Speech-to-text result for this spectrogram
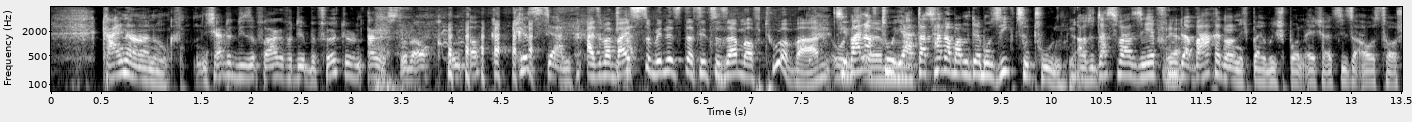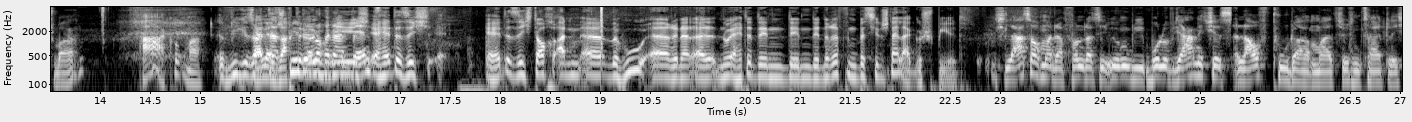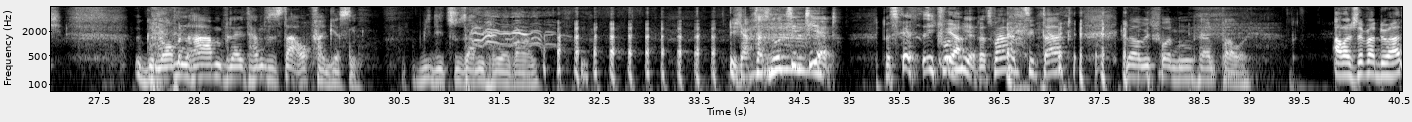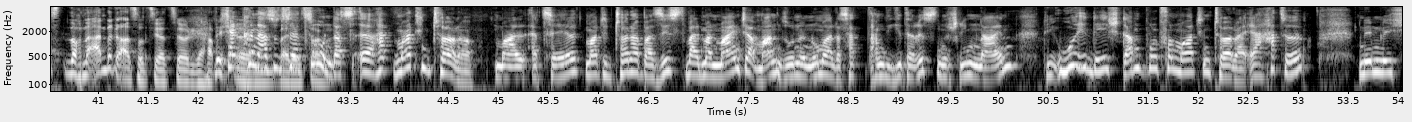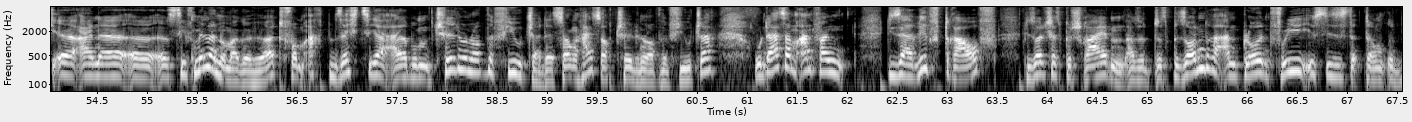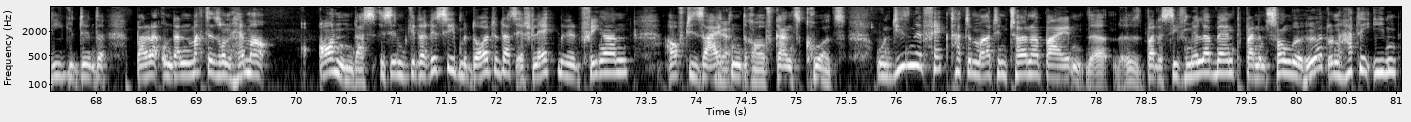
Keine Ahnung. Ich hatte diese Frage von dir befürchtet und Angst. Und auch, und auch Christian. Also man weiß zumindest, dass sie zusammen auf Tour waren. Sie und, waren auf ähm, Tour, ja. Das hat aber mit der Musik zu tun. Also das war sehr früh. Ja. Da war er noch nicht bei Wishbone Edge, als dieser Austausch war. Ah, guck mal. Wie gesagt, da spielt er noch in einer Band. Er hätte sich Er hätte sich doch an äh, The Who erinnert, äh, nur er hätte den, den, den Riff ein bisschen schneller gespielt. Ich las auch mal davon, dass sie irgendwie bolivianisches Laufpuder mal zwischenzeitlich genommen haben. Vielleicht haben sie es da auch vergessen, wie die Zusammenhänge waren. Ich habe das nur zitiert. Das ist nicht von Ja. mir. Das war ein Zitat, glaube ich, von Herrn Paul. Aber Stefan, du hast noch eine andere Assoziation gehabt. Ich habe ähm, keine dem Assoziation. Das äh, hat Martin Turner mal erzählt. Martin Turner, Bassist, weil man meint ja, Mann, so eine Nummer, das hat, haben die Gitarristen geschrieben. Nein, die Uridee stammt wohl von Martin Turner. Er hatte nämlich äh, eine äh, Steve Miller Nummer gehört vom 68er Album Children of the Future. Der Song heißt auch Children of the Future. Und da ist am Anfang dieser Riff drauf. Wie soll ich das beschreiben? Also das Besondere an Blowing Free ist dieses, die, die, und dann macht er so einen Hammer on. Das ist im Gitarristischen bedeutet das, er schlägt mit den Fingern auf die Seiten Ja. drauf, ganz kurz. Und diesen Effekt hatte Martin Turner bei, äh, bei der Steve Miller Band bei einem Song gehört und hatte ihn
